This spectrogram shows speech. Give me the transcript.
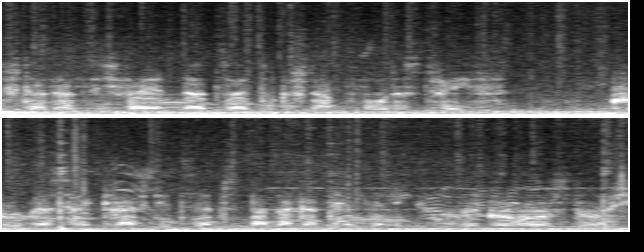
Die Stadt hat sich verändert, seit du geschnappt wurdest, Faith. Krugers greift jetzt selbst bei bagatelldelikten rigoros durch.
